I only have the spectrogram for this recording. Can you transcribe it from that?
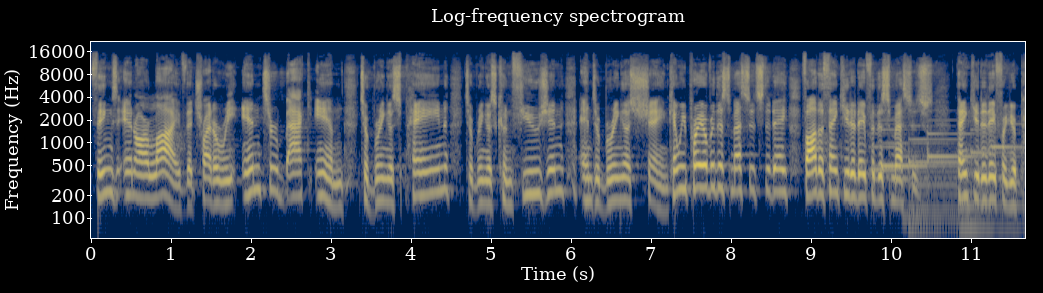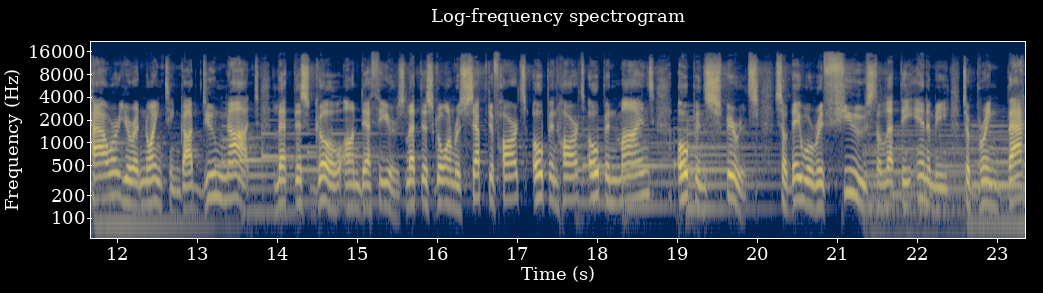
things in our life that try to re-enter back in to bring us pain, to bring us confusion, and to bring us shame. Can we pray over this message today? Father, thank you today for this message. Thank you today for your power, your anointing. God, do not let this go on deaf ears. Let this go on receptive hearts, open hearts, open minds, open spirits spirits. So they will refuse to let the enemy to bring back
